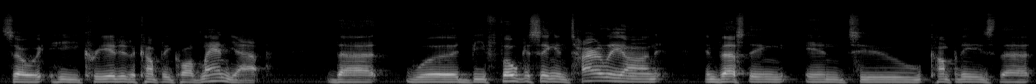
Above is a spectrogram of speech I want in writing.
So he created a company called Lanyap that would be focusing entirely on investing into companies that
